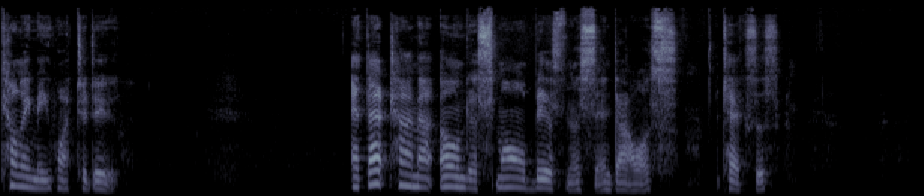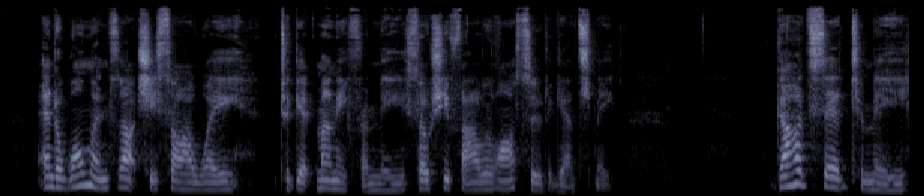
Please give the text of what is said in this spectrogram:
telling me what to do. At that time, I owned a small business in Dallas, Texas, and a woman thought she saw a way to get money from me, so she filed a lawsuit against me. God said to me,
